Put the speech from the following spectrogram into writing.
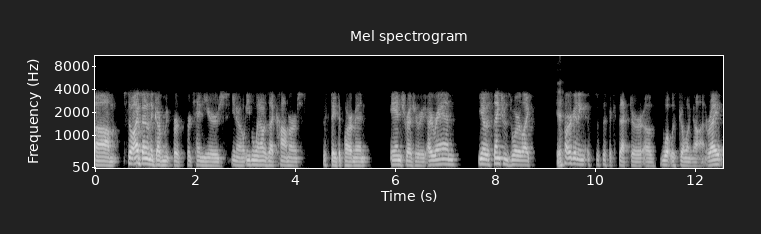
Um, so I've been in the government for, for 10 years, you know, even when I was at Commerce, the State Department, and Treasury. Iran, you know, the sanctions were like yeah. targeting a specific sector of what was going on, right?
